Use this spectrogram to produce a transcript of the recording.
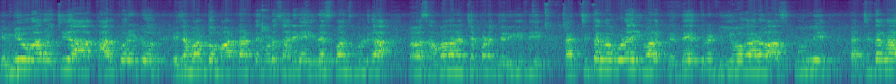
ఎంఈఓ గారు వచ్చి ఆ కార్పొరేట్ యజమానితో మాట్లాడితే కూడా సరిగా ఇర్రెస్పాన్సిబుల్గా సమాధానం చెప్పడం జరిగింది. ఖచ్చితంగా కూడా ఇవాళ పెద్ద ఎత్తున డిఓ గారు ఆ స్కూల్ని ఖచ్చితంగా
